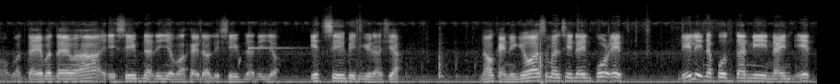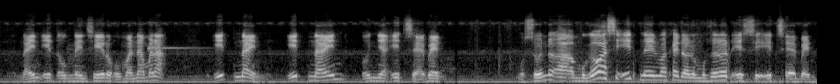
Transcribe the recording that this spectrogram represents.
Oh, bantay-bantay ha. I-save na ninyo mga kaidol. I-save na ninyo. 87 gyud na siya. No, kay nigawas man si 948. Dili na punta ni 98. 98 og 90 humana man na. 89. 89 unya 87. Musunod, uh, mugawa si 89 mga kaidol. Musunod is si 87.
